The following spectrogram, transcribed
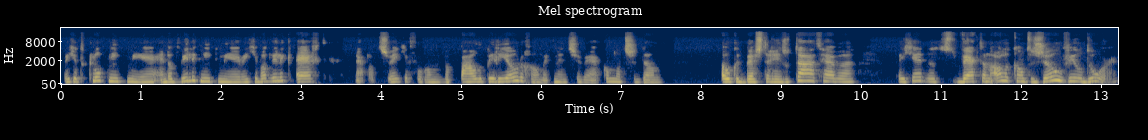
weet je, het klopt niet meer en dat wil ik niet meer. Weet je, wat wil ik echt? Nou, dat is weet je, voor een bepaalde periode gewoon met mensen werken. Omdat ze dan ook het beste resultaat hebben. Weet je, dat werkt aan alle kanten zoveel door.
